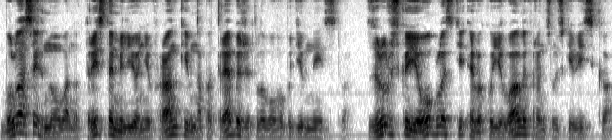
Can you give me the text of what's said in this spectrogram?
Було асигновано 300 мільйонів франків на потреби житлового будівництва. З Рурської області евакуювали французькі війська.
